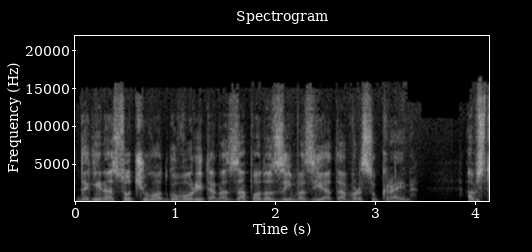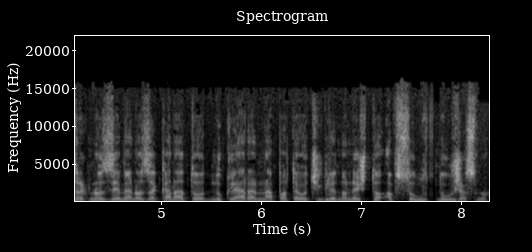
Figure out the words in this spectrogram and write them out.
да ги насочува одговорите на Западот за инвазијата врз Украина. Абстрактно земено, заканата од нуклеарен напад е очигледно нешто абсолютно ужасно.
